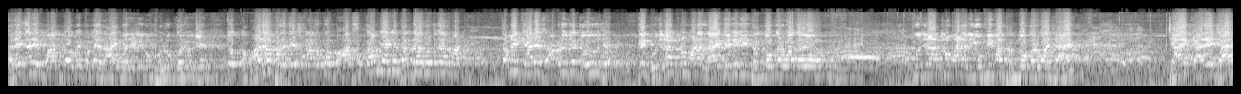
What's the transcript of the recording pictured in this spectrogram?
ખરેખર એમ માનતા હો કે તમે રાયબરેલીનું ભલું કર્યું છે, તો તમારા પ્રદેશના લોકો બહાર શું કામ જાય છે ધંધા રોજગાર માટે? તમે ક્યારે સાંભળ્યું છે, જોયું છે કે ગુજરાતનો માણસ રાયબરેલી ધંધો કરવા ગયો? ગુજરાતનો માણસ યુપીમાં ધંધો કરવા જાય? જાય ક્યારે જાય?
